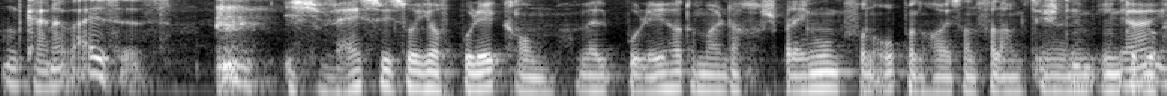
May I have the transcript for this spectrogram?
und keiner weiß es. Ich weiß, wieso ich auf Boulez komme, weil Boulez hat einmal nach Sprengung von Opernhäusern verlangt in einem Interview.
